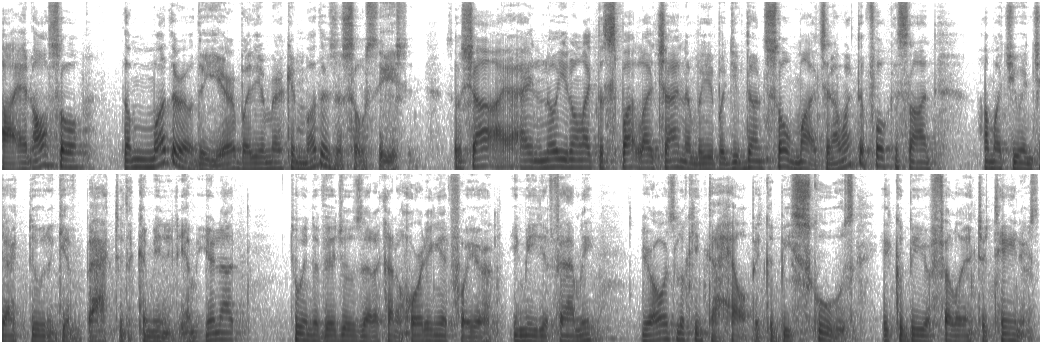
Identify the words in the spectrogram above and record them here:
uh, and also the Mother of the Year by the American Mothers Association. So, Cha, I, I know you don't like the spotlight you, but you've done so much, and I want to focus on how much you and Jack do to give back to the community. I mean, you're not two individuals that are kind of hoarding it for your immediate family. You're always looking to help. It could be schools, it could be your fellow entertainers,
